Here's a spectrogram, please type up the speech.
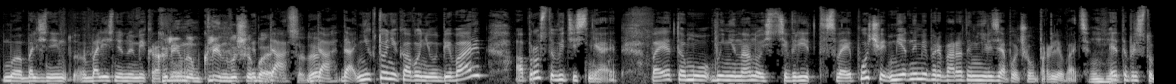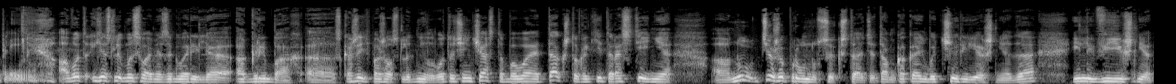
болезненную микрофлору. Клином клин вышибается, да? Да, да, да. Никто никого не убивает, а просто вытесняет. Поэтому вы не наносите вред своей почве. Медными препаратами нельзя почву проливать. Угу. Это преступление. А вот если мы с вами заговорили о грибах, э, скажите, пожалуйста, Людмила, вот очень часто бывает так, что какие-то растения, э, ну, те же прунусы, кстати, там какая-нибудь черешня, да, или вишня,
